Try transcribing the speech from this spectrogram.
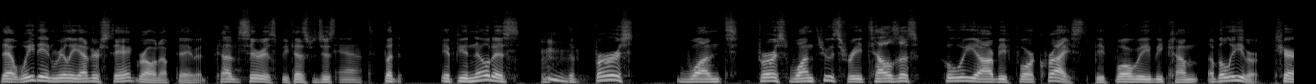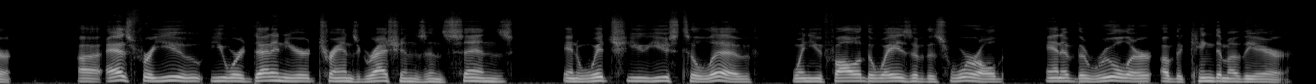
that we didn't really understand growing up, David. I'm serious because we just Yeah. But if you notice, the first one, verse one through three, tells us who we are before Christ, before we become a believer. Sure. Uh, as for you, you were dead in your transgressions and sins in which you used to live when you followed the ways of this world and of the ruler of the kingdom of the air,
